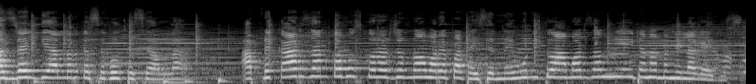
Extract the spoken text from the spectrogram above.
আজরাইল গিয়ে আল্লাহর কাছে বলতেছে, আল্লাহ, আপনি কার জান কবজ করার জন্য আমারে পাঠাইছেন উনি তো আমার যান জান নিয়েই টানাটানি লাগাই দিচ্ছে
